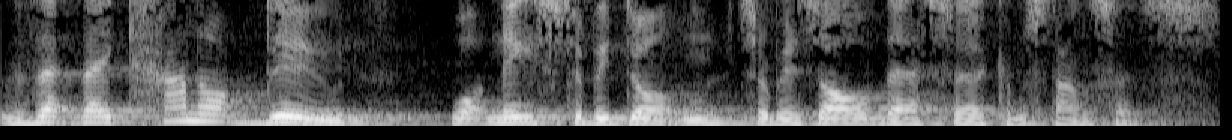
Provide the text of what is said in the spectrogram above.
that they cannot do what needs to be done to resolve their circumstances.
